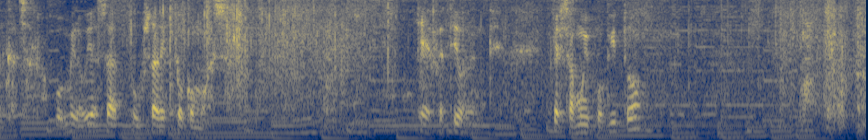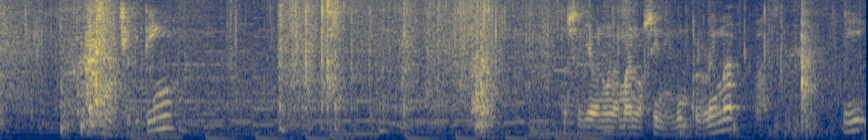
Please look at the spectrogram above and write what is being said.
el cacharro. Pues mira, voy a usar esto como asa. Efectivamente, pesa muy poquito, esto se lleva en una mano sin ningún problema. Y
